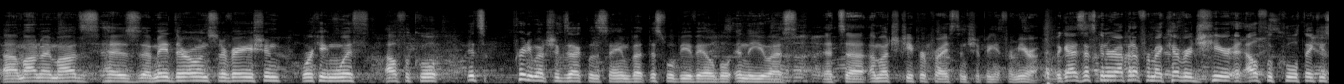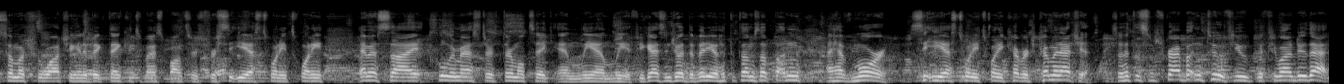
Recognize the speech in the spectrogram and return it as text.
Uh, ModMyMods has uh, made their own sort of variation working with Alphacool. It's pretty much exactly the same, but this will be available in the US at uh, a much cheaper price than shipping it from Europe. But guys, that's going to wrap it up for my coverage here at Alphacool. Thank you so much for watching, and a big thank you to my sponsors for CES 2020, MSI, Cooler Master, Thermaltake, and Lian Li. If you guys enjoyed the video, hit the thumbs up button. I have more CES 2020 coverage coming at you. So hit the subscribe button too if you if you want to do that.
